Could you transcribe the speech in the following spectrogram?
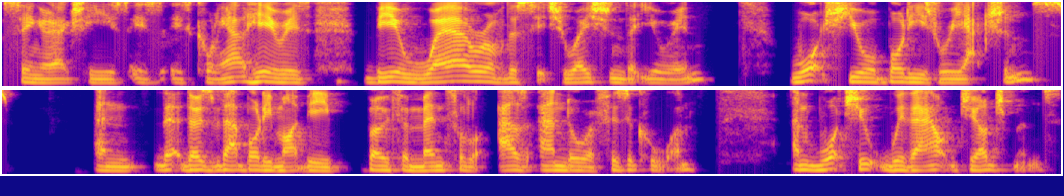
Singer actually is, is, is calling out here is be aware of the situation that you're in, watch your body's reactions, and th- those that body might be both a mental as and or a physical one, and watch it without judgment.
